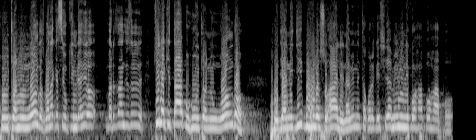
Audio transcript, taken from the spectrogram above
huitwa ni uongo? Maanake si ukimbia hiyo Barzanji, kile kitabu huitwa ni uongo? Hujanijibu hilo swali, na mimi nitakuregeshea. Mimi niko hapo hapo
